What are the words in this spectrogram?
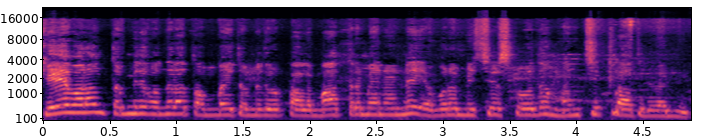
కేవలం తొమ్మిది వందల తొంభై తొమ్మిది రూపాయలు మాత్రమేనండి. ఎవరు మిస్ చేసుకోవద్దు. మంచి క్లాత్ ఇవన్నీ.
